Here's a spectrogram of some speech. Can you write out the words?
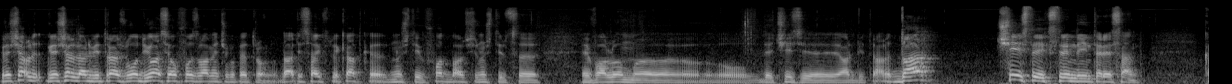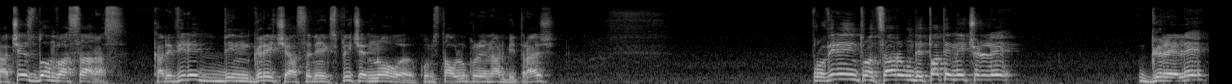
Greșeală, greșeală de arbitraj odioase au fost la meciul cu Petrolul. Dar ți s-a explicat că nu știu fotbal și nu știu să evaluăm uh, o decizie arbitrală. Dar ce este extrem de interesant? Că acest domn Vasaras, care vine din Grecia să ne explice nouă cum stau lucrurile în arbitraj, provine dintr-o țară unde toate meciurile grele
